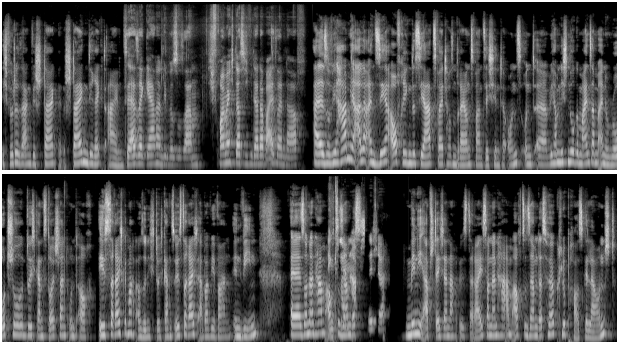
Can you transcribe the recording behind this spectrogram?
ich würde sagen, wir steig, steigen direkt ein. Sehr, sehr gerne, liebe Susanne. Ich freue mich, dass ich wieder dabei sein darf. Also, wir haben ja alle ein sehr aufregendes Jahr 2023 hinter uns und äh, wir haben nicht nur gemeinsam eine Roadshow durch ganz Deutschland und auch Österreich gemacht, also nicht durch ganz Österreich, aber wir waren in Wien, äh, sondern haben auch zusammen das Mini-Abstecher nach Österreich, sondern haben auch zusammen das Hörclubhaus gelauncht.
